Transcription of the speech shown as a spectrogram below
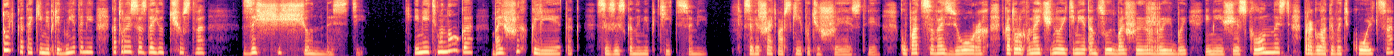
только такими предметами, которые создают чувство защищенности, иметь много больших клеток с изысканными птицами, совершать морские путешествия, купаться в озерах, в которых в ночной тьме танцуют большие рыбы, имеющие склонность проглатывать кольца,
